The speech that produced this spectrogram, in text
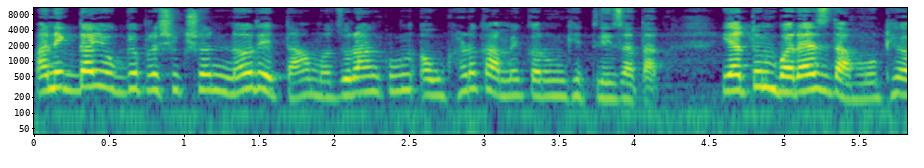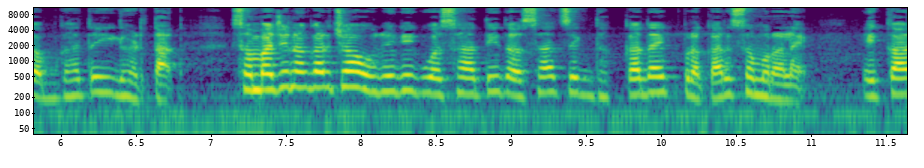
अनेकदा योग्य प्रशिक्षण न देता मजुरांकडून अवघड कामे करून घेतली जातात. यातून बऱ्याचदा मोठे अपघातही घडतात. संभाजीनगरच्या औद्योगिक वसाहतीत असाच एक धक्कादायक प्रकार समोर आलाय. एका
